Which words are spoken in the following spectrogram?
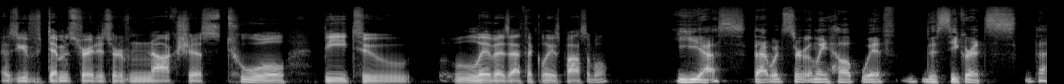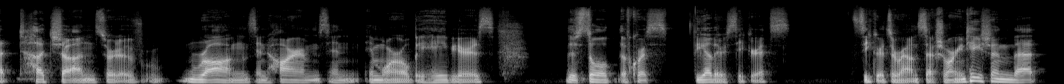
as you've demonstrated, sort of noxious tool be to live as ethically as possible? Yes, that would certainly help with the secrets that touch on sort of wrongs and harms and immoral behaviors. There's still, of course, the other secrets, secrets around sexual orientation that,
